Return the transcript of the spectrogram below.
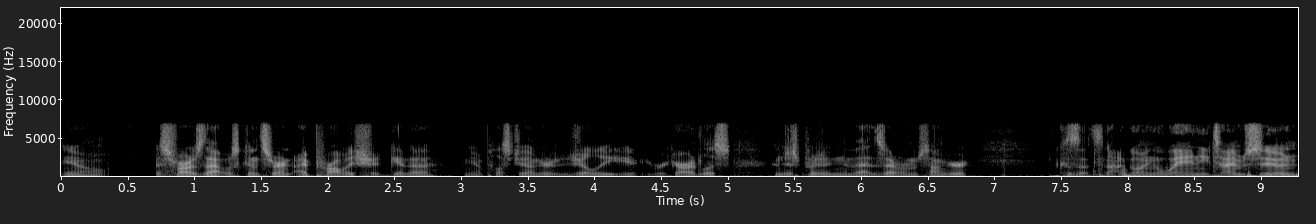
you know as far as that was concerned. I probably should get a you know plus 200 agility regardless and just put it into that Zevrim's hunger because that's not going away anytime soon.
